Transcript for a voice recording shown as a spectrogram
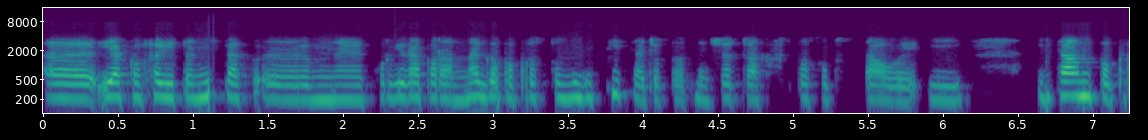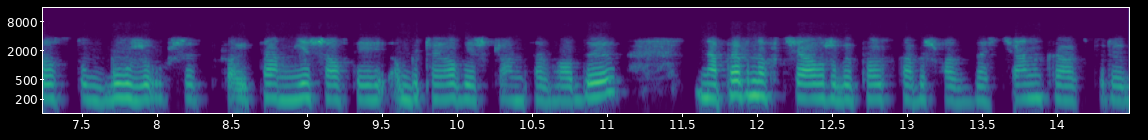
e, jako felitonista e, kuriera porannego po prostu mógł pisać o pewnych rzeczach w sposób stały i i tam po prostu burzył wszystko i tam mieszał w tej obyczajowej szklance wody. Na pewno chciał, żeby Polska wyszła z zaścianka, który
